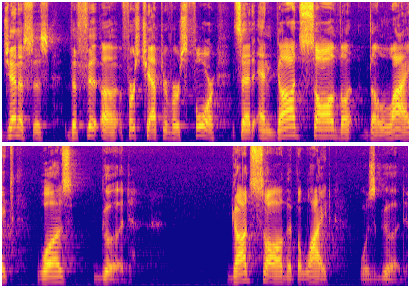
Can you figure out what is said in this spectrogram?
Genesis, the fi- uh, first chapter, verse 4. It said, And God saw the, the light was good. God saw that the light was good.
